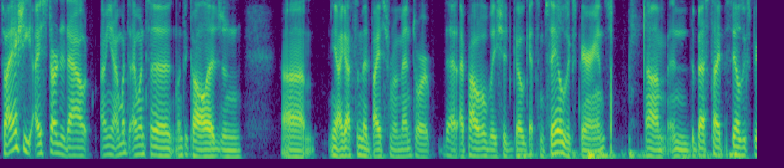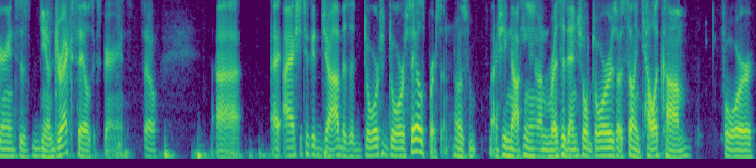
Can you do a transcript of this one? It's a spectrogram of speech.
So I actually I started out. I mean, I went to, I went to went to college and um, you know, I got some advice from a mentor that I probably should go get some sales experience. Um, and the best type of sales experience is, you know, direct sales experience. So, uh, I, actually took a job as a door-to-door salesperson. I was actually knocking on residential doors. I was selling telecom for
